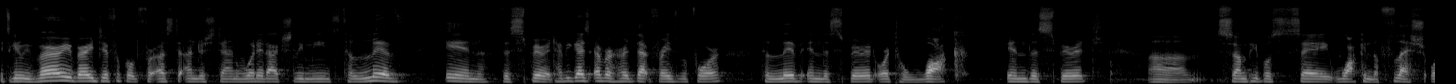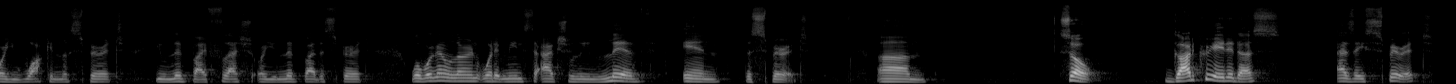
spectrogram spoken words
it's going to be very, very difficult for us to understand what it actually means to live in the Spirit. Have you guys ever heard that phrase before? To live in the Spirit or to walk in the Spirit? Um, some people say walk in the flesh or you walk in the Spirit. You live by flesh or you live by the Spirit. Well, we're going to learn what it means to actually live in the Spirit. Um, so, God created us as a spirit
